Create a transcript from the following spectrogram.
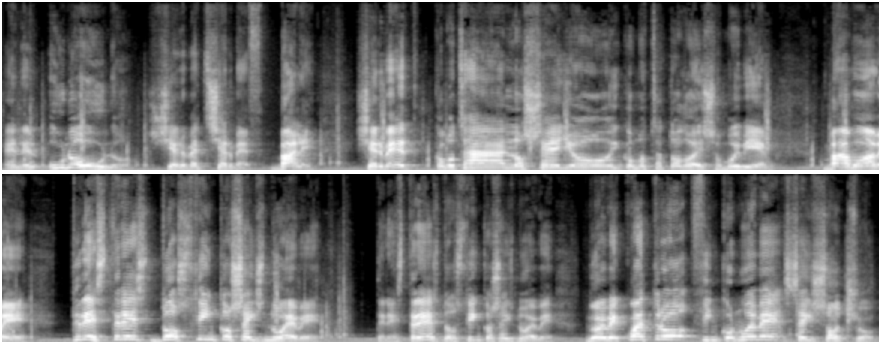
En el 1-1 Sherbet Sherbet. Vale Sherbet, ¿cómo están los sellos y cómo está todo eso? Muy bien. Vamos a ver. 332569 332569 945968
